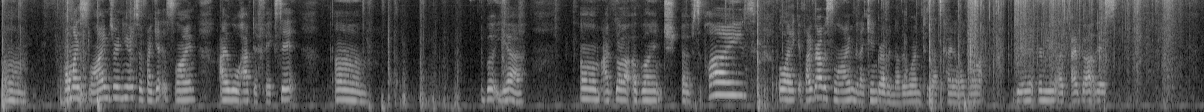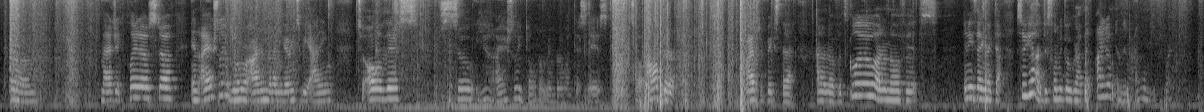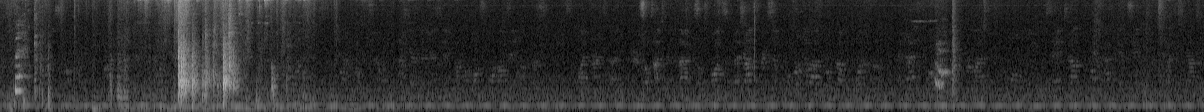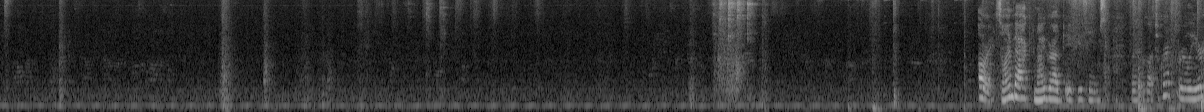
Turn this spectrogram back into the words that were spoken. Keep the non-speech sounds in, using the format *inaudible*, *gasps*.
Um, all my slimes are in here, so if I get a slime, I will have to fix it. Um, but yeah, um, I've got a bunch of supplies. But like, if I grab a slime, then I can't grab another one because that's kind of like not doing it for me. Like, I've got this um, magic Play-Doh stuff. And I actually have one more item that I'm going to be adding to all of this. So, yeah, I actually don't remember what this is. So, I'll have to, I have to fix that. I don't know if it's glue, I don't know if it's anything like that. So, yeah, just let me go grab that item, and then I will be right back. Alright, so I'm back and I grabbed a few things that I forgot to grab earlier.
